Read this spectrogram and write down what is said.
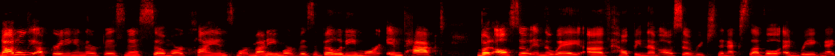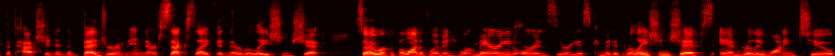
not only upgrading in their business, so more clients, more money, more visibility, more impact, but also in the way of helping them also reach the next level and reignite the passion in the bedroom, in their sex life, in their relationship. So I work with a lot of women who are married or in serious committed relationships and really wanting to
